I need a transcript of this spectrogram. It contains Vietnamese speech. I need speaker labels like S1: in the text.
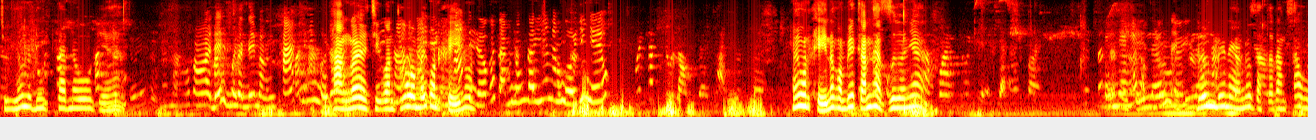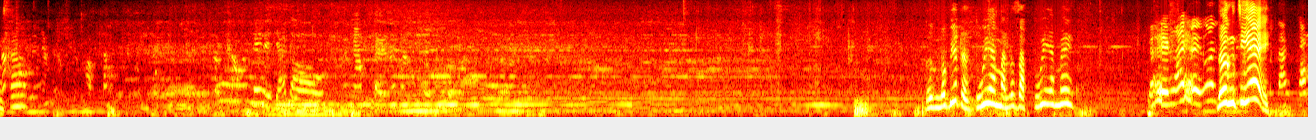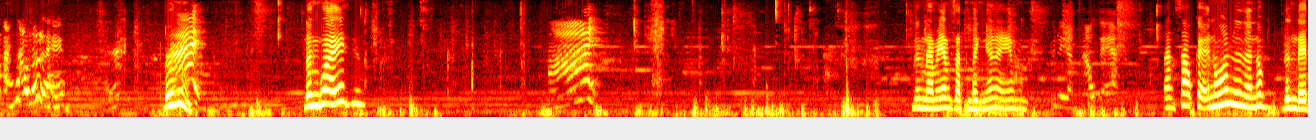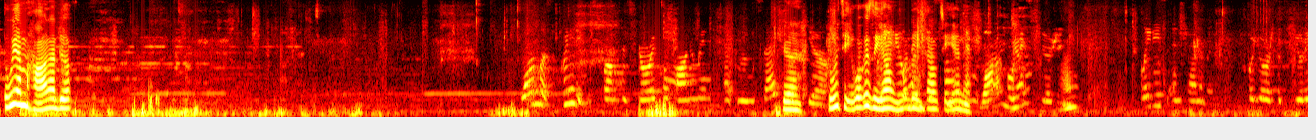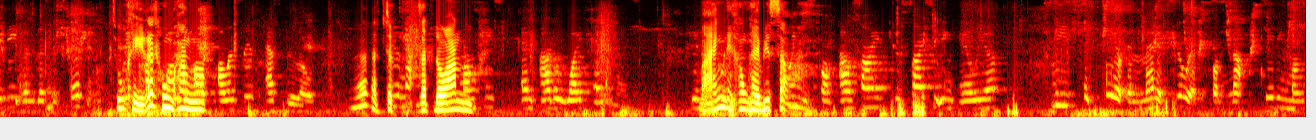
S1: chủ yếu là
S2: đi cano kìa.
S1: Thôi để mình đi mà mình tháp với người đó
S2: hằng ơi chị còn thua mấy con khỉ luôn. Mấy con khỉ nó còn biết cắn hạt dưa nhá đừng đây này nó giặt ở đằng sau rồi sao?
S1: Đây đồ ngắm nó
S2: đừng nó biết ở túi em mà nó giặt túi em ấy.
S1: Hiền ơi hiền ơi
S2: đừng chị ơi.
S1: Con đằng sau nữa là hiền.
S2: Đừng. Đừng quá đừng làm em giật mình nữa này em
S1: đằng sau
S2: kệ nó nên là nó đừng để túi em hở là được. Kìa túi chị có cái gì không? Nó đi sau chị này. chú khỉ rất hung hăng. rất là trực giật đồ ăn bà ánh thì không hề biết sợ.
